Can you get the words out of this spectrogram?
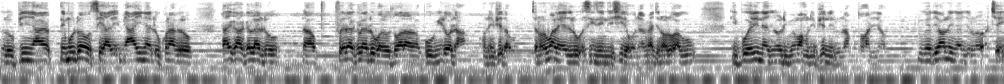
ဒီလိုပညာတင်ဖို့အတွက်ဆရာတွေအများကြီးနဲ့လို့ခုနပြောလို့တိုင်ဂါကလပ်လို့ဒါဖဲရကလပ်လို့ဘာလို့သွားတာတော့ပို့ပြီးတော့ဒါဟိုနေဖြစ်တော့ပေါ့ကျွန်တော်တို့ကလည်းဒီလိုအစီအစဉ်တွေရှိတယ်ပေါ့ဒါပေမဲ့ကျွန်တော်တို့ကအခုဒီပွဲတွေနဲ့ကျွန်တော်ဒီဘက်မှာဟိုနေဖြစ်နေလို့တော့မသွားရအောင်လူငယ်တယောက်အနေနဲ့ကျွန်တော်တို့အချိန်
